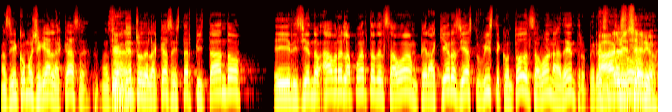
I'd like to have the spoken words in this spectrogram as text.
más bien cómo llegué a la casa, más bien Claro. dentro de la casa estar pitando y diciendo abre la puerta del zaguán, pero a qué horas ya estuviste con todo el zaguán adentro, pero eso Hable pasó, en serio.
